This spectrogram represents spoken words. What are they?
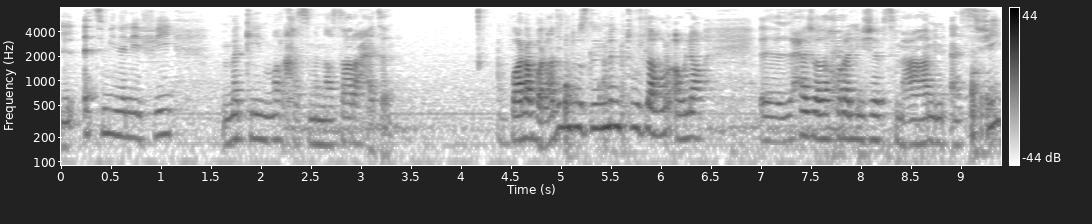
الأثمنة اللي فيه ما كاين مرخص منها صراحة. voilà voilà. غادي ندوز للمنتوج الآخر اولا آه، الحاجة الاخرى اللي جابت معاها من أسفي.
